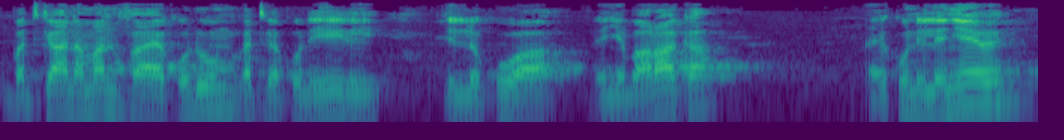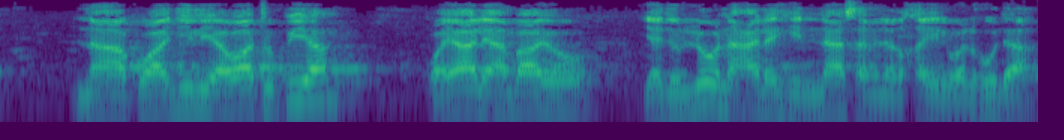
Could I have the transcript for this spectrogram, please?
kupatikana manfaa ya kudumu katika kundi hili lililokuwa lenye baraka eh, kundi lenyewe na kwa ajili ya watu pia kwa yale ambayo yadulluna alayhi nnasa min alkhairi walhuda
